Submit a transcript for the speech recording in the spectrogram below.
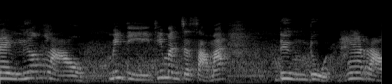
ในเรื่องราวไม่ดีที่มันจะสามารถดึงดูดให้เรา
